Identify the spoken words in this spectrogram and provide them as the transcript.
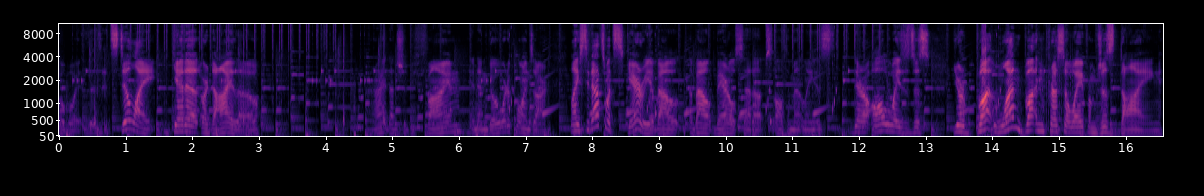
Oh boy, it's still like, get it or die though. Alright, that should be fine. And then go where the coins are. Like, see, that's what's scary about about barrel setups, ultimately, is they're always just your butt one button press away from just dying.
